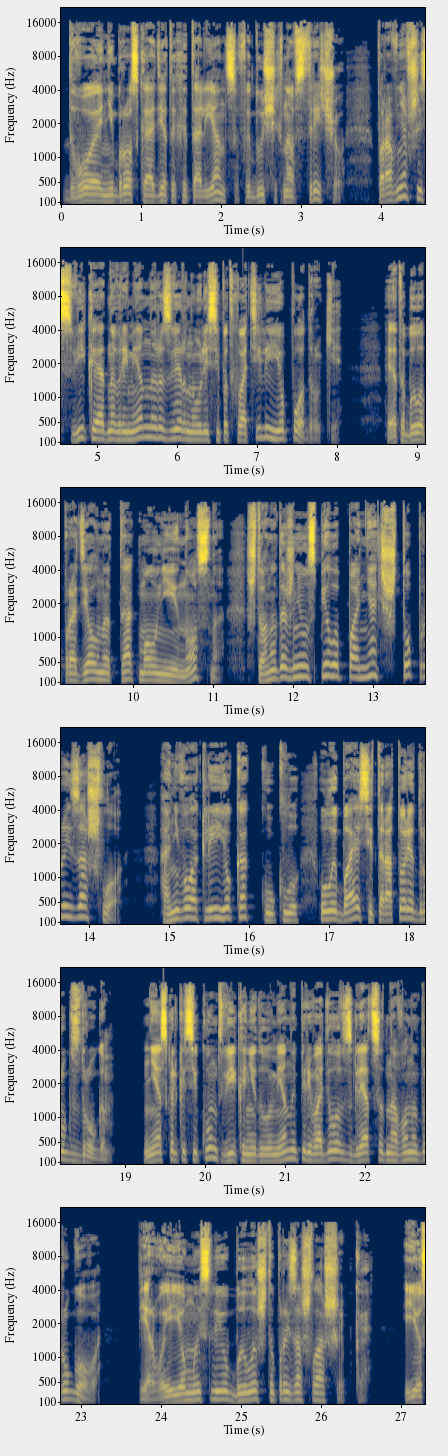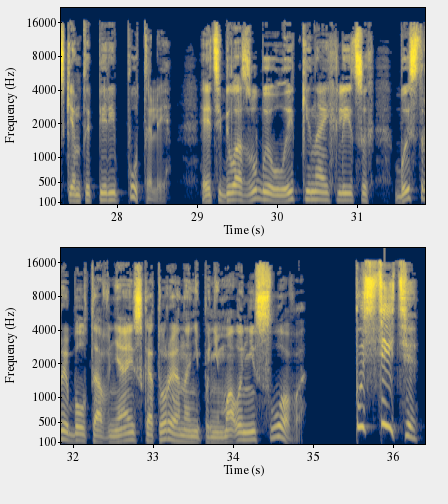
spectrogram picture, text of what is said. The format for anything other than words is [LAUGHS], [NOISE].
Двое неброско одетых итальянцев, идущих навстречу, поравнявшись с Викой, одновременно развернулись и подхватили ее под руки. Это было проделано так молниеносно, что она даже не успела понять, что произошло. Они волокли ее как куклу, улыбаясь и тараторя друг с другом. Несколько секунд Вика недоуменно переводила взгляд с одного на другого. Первой ее мыслью было, что произошла ошибка. Ее с кем-то перепутали. Эти белозубые улыбки на их лицах, быстрая болтовня, из которой она не понимала ни слова. «Пустите!»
